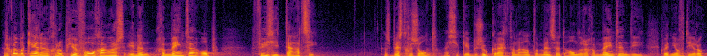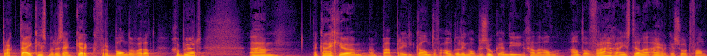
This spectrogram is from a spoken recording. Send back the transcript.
Er kwam een keer een groepje voorgangers in een gemeente op visitatie. Is best gezond. Als je een keer bezoek krijgt van een aantal mensen uit andere gemeenten. Die, ik weet niet of het hier ook praktijk is, maar er zijn kerkverbanden waar dat gebeurt. Um, dan krijg je een paar predikanten of ouderlingen op bezoek en die gaan een aantal vragen aan je stellen. Eigenlijk een soort van,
